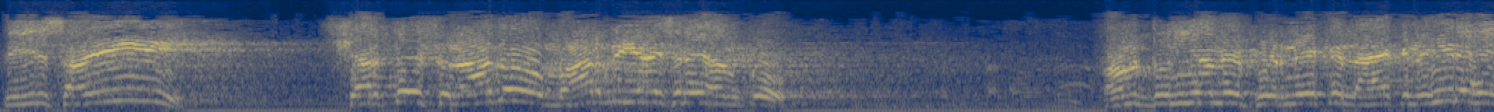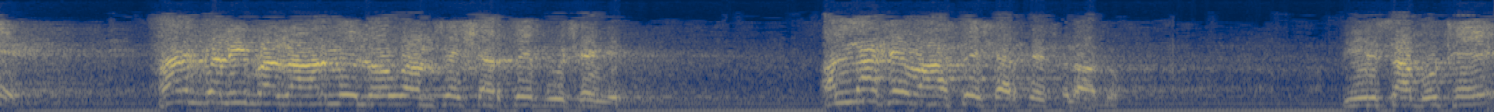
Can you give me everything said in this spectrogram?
پیر سائی شرطیں سنا دو، مار دیا اس نے ہم کو۔ ہم دنیا میں پھرنے کے لائق نہیں رہے۔ ہر گلی بازار میں لوگ ہم سے شرطیں پوچھیں گے۔ اللہ کے واسطے شرطیں سنا دو۔ پیر صاحب اٹھے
